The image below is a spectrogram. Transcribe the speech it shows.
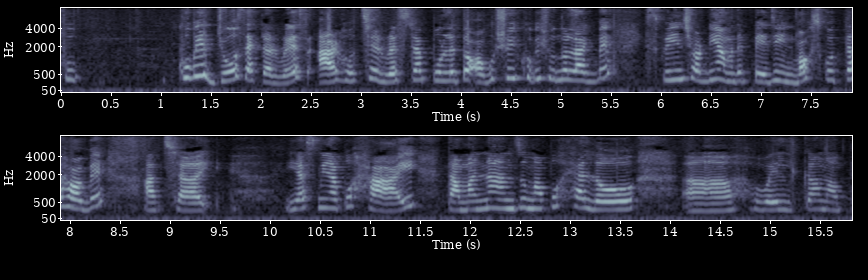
খুব, খুবই জোস একটা ড্রেস আর হচ্ছে ড্রেসটা পরলে তো অবশ্যই খুবই সুন্দর লাগবে। স্ক্রিনশট নিয়ে আমাদের পেজে ইনবক্স করতে হবে। আচ্ছা ইয়াসমিন আপু হাই তামান্না আনজুম আপু হ্যালো ওয়েলকাম আপু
